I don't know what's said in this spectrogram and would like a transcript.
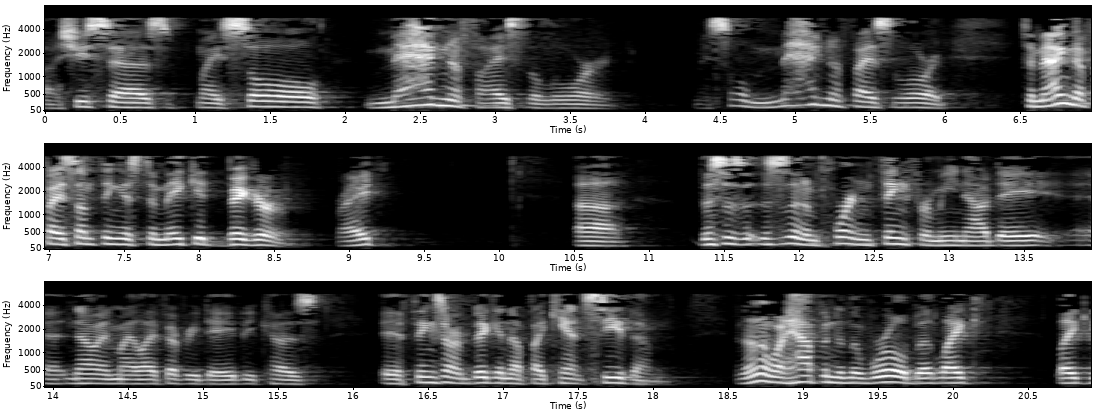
Uh, she says, My soul magnifies the Lord. My soul magnifies the Lord. To magnify something is to make it bigger, right? This is this is an important thing for me now day uh, now in my life every day because if things aren't big enough, I can't see them. And I don't know what happened in the world, but like like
